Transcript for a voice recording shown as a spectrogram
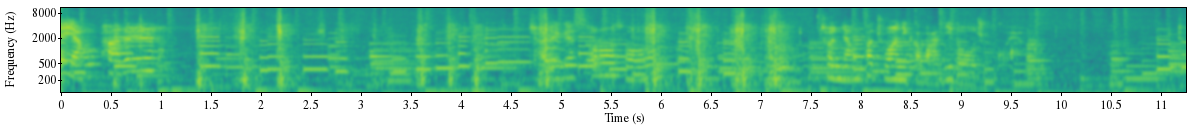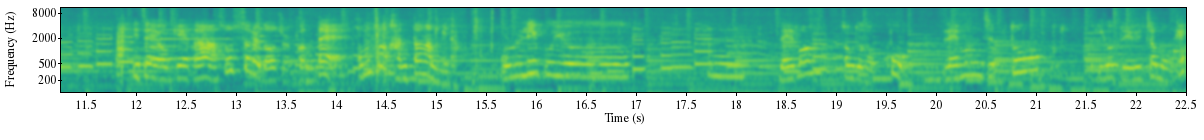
다음에 양파를 잘게 썰어서 전 양파 좋아하니까 많이 넣어줄 거예요. 이제 여기에다 소스를 넣어줄 건데 엄청 간단합니다. 올리브유 한 4번 정도 넣고 레몬즙도 이것도 1.5개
